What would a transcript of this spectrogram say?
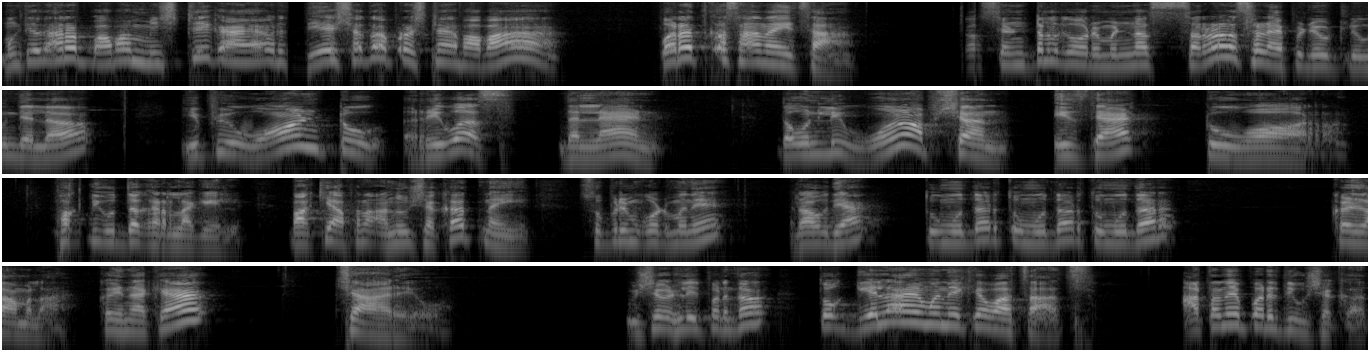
मग ते अरे बाबा मिस्टेक आहे. अरे देशाचा प्रश्न आहे बाबा. परत कसा आणायचा? सेंट्रल गव्हर्नमेंटनं सरळ सरळ ॲफिडेविट लिहून दिलं if you want to reverse the land the only one option is that to war फक्त युद्ध करायला लागेल. बाकी आपण आणू शकत नाही. सुप्रीम कोर्टमध्ये राहू द्या. तू मुदर तू मुदर तू मुदर. कळला आम्हाला. काही ना क्या चार हो विषय कळला इथपर्यंत तो गेला आहे म्हणे केव्हाचाच आता नाही परत येऊ शकत.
